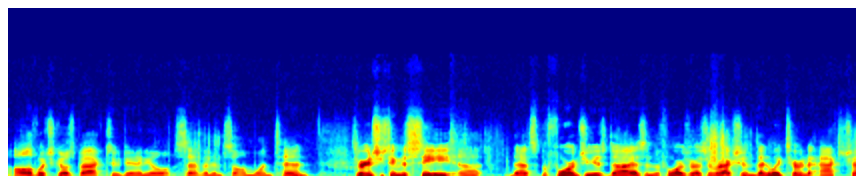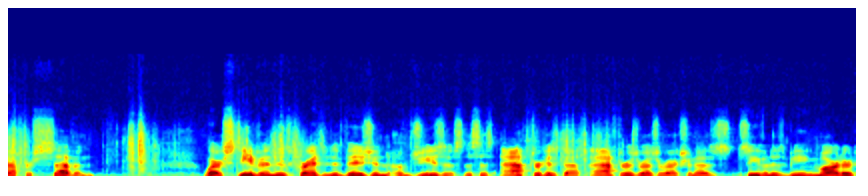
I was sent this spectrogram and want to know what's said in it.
All of which goes back to Daniel 7 and Psalm 110 It's very interesting to see. Uh, that's before Jesus dies and before his resurrection. Then we turn to Acts chapter 7, where Stephen is granted a vision of Jesus. This is after his death, after his resurrection, as Stephen is being martyred.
